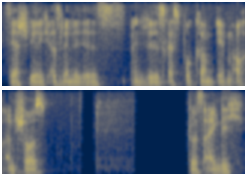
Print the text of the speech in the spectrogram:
sehr schwierig. Also wenn du dir das, wenn du dir das Restprogramm eben auch anschaust, du hast eigentlich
